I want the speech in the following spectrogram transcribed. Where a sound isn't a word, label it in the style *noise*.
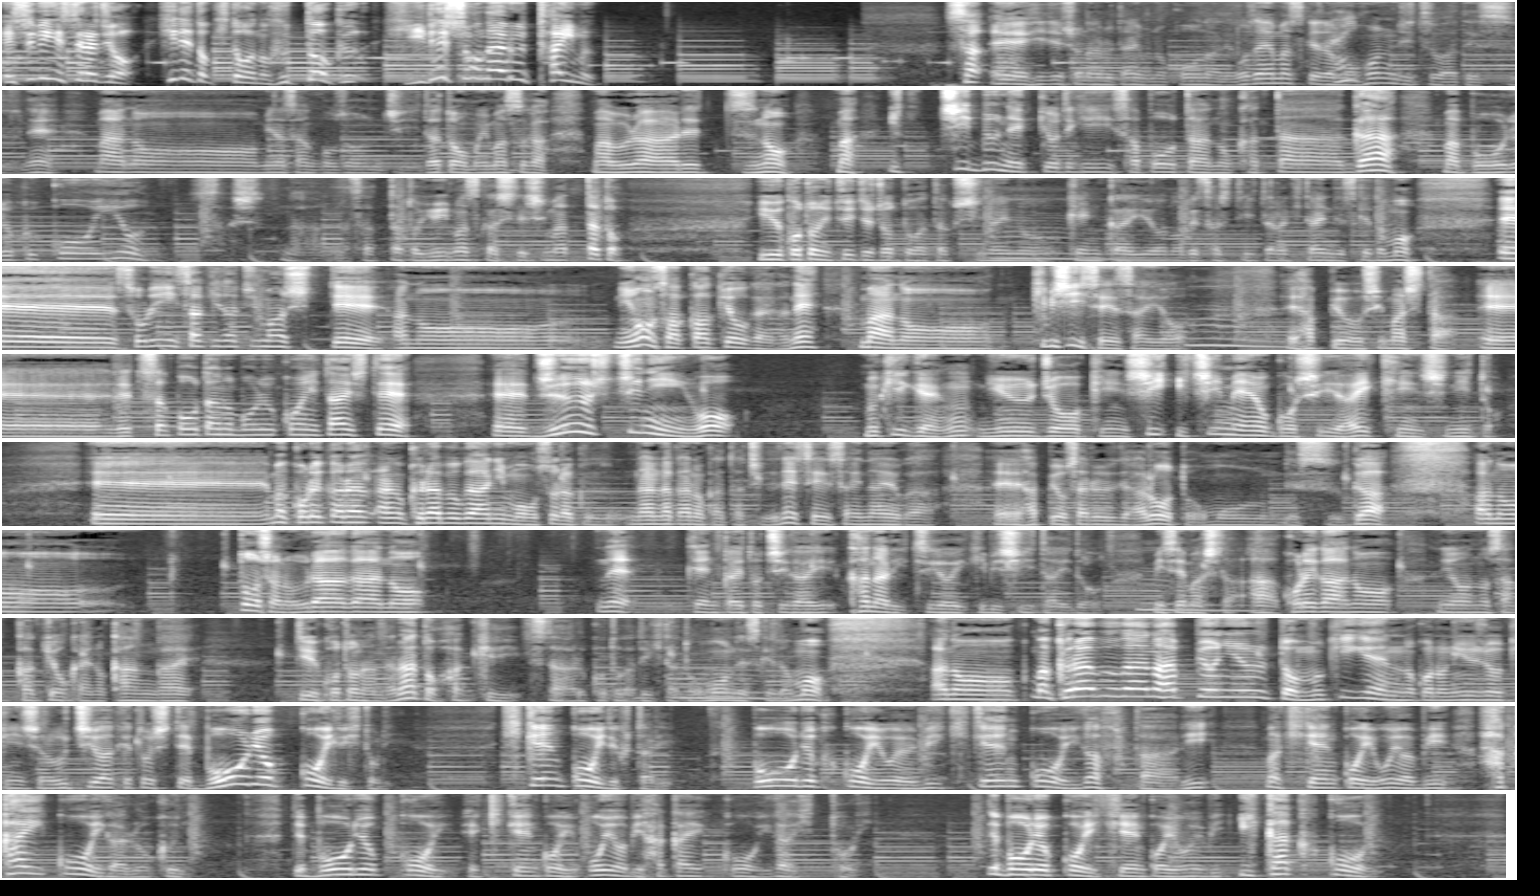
SBS ラジオヒデとキトのフットークヒデショナルタイムさあ、えー、ヒデショナルタイムのコーナーでございますけども、はい、本日はですね、まああのー、皆さんご存知だと思いますが、まあ、浦和レッズの、まあ、一部熱狂的サポーターの方が、まあ、暴力行為をなさったといいますかしてしまったと。いうことについてちょっと私なりの見解を述べさせていただきたいんですけども、えー、それに先立ちまして、あのー、日本サッカー協会がね、まああのー、厳しい制裁を、えー、発表しました、えー、レッツサポーターの暴力行為に対して、えー、17人を無期限入場禁止1名を5試合禁止にと。えーまあ、これからあのクラブ側にもおそらく何らかの形で、ね、制裁内容が、えー、発表されるであろうと思うんですが、あのー、当初の裏側の、ね、見解と違いかなり強い厳しい態度を見せました、あこれがあの日本のサッカー協会の考えっていうことなんだなとはっきり伝わることができたと思うんですけども、あの、まあ、クラブ側の発表によると、無期限のこの入場禁止の内訳として、暴力行為で1人、危険行為で2人、暴力行為及び危険行為が2人、まあ、危険行為及び破壊行為が6人、で、暴力行為、危険行為及び破壊行為が1人、で、暴力行為、危険行為及び威嚇行為、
